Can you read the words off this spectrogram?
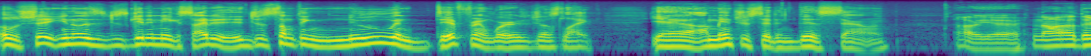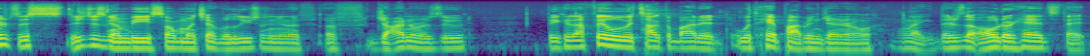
oh shit, you know, it's just getting me excited. It's just something new and different where it's just like yeah, I'm interested in this sound. Oh yeah, no, there's this there's just gonna be so much evolution of, of genres, dude. because I feel we talked about it with hip hop in general. Like there's the older heads that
